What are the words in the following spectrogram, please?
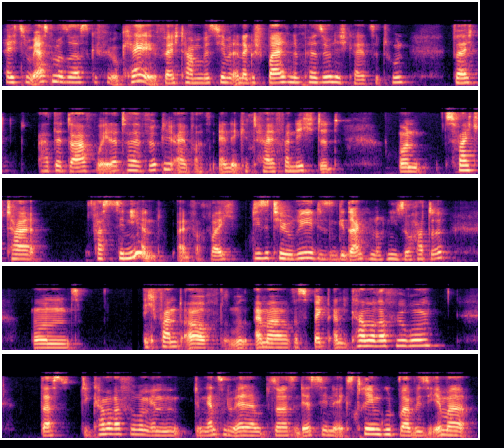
hatte ich zum ersten Mal so das Gefühl, okay, vielleicht haben wir es hier mit einer gespaltenen Persönlichkeit zu tun. Vielleicht hat der Darth Vader-Teil wirklich einfach den Anakin-Teil vernichtet. Und das fand ich total faszinierend einfach, weil ich diese Theorie, diesen Gedanken noch nie so hatte. Und ich fand auch einmal Respekt an die Kameraführung, dass die Kameraführung in dem ganzen Duell, besonders in der Szene, extrem gut war, wie sie immer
